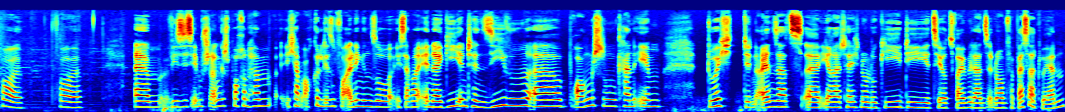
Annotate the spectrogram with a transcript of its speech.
Voll, voll. Ähm, wie Sie es eben schon angesprochen haben, ich habe auch gelesen, vor allen Dingen in so, ich sag mal, energieintensiven äh, Branchen kann eben durch den Einsatz äh, ihrer Technologie die CO2-Bilanz enorm verbessert werden.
